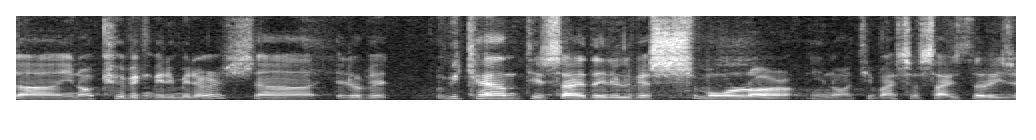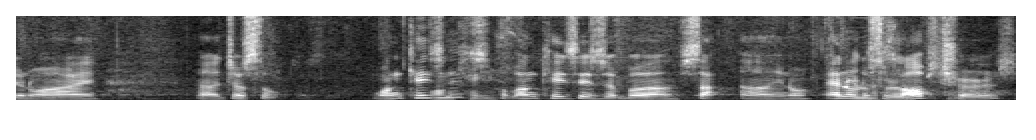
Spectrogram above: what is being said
uh, you know, cubic millimeters. Uh, little bit, we can decide a little bit smaller, you know, device size. The reason why, uh, just one case, One case. one case is of, you know, Annulus ruptures,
